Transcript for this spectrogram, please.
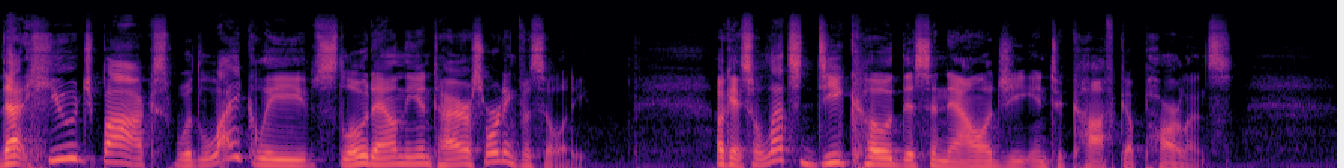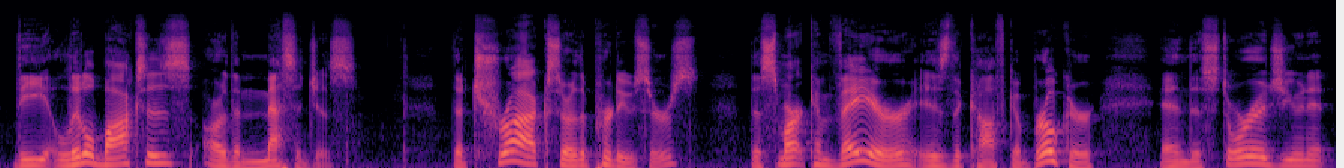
That huge box would likely slow down the entire sorting facility. Okay, so let's decode this analogy into Kafka parlance. The little boxes are the messages. The trucks are the producers. The smart conveyor is the Kafka broker. And the storage unit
